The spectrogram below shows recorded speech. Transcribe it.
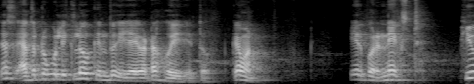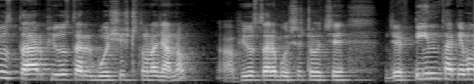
জাস্ট এতটুকু লিখলেও কিন্তু এই জায়গাটা হয়ে যেত। কেমন? এরপরে নেক্সট ফিউজ তার ফিউজ তারের বৈশিষ্ট্য তোমরা জানো। ফিউজ তারের বৈশিষ্ট্য হচ্ছে যে টিন থাকে এবং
